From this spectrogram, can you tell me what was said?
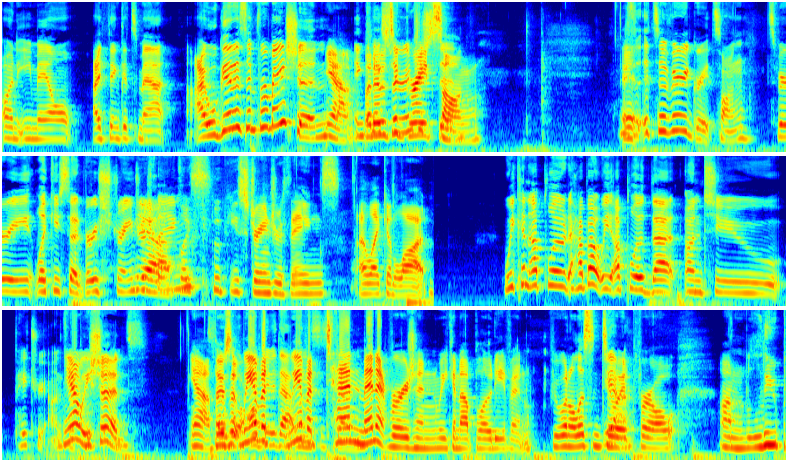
on email. I think it's Matt. I will get his information. Yeah, in but it was a great interested. song. It's, it's a very great song. It's very, like you said, very Stranger Yeah, Things. like spooky Stranger Things. I like it a lot. We can upload. How about we upload that onto Patreon? Yeah, we should. Yeah, So there's a, we'll- we have a we have a ten done. minute version we can upload even if you want to listen to Yeah. it for a, on loop.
